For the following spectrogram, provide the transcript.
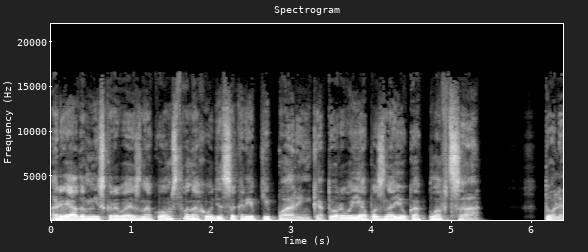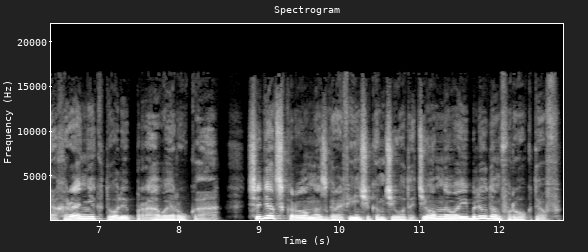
Рядом, не скрывая знакомства, находится крепкий парень, которого я познаю как пловца. То ли охранник, то ли правая рука. Сидят скромно, с графинчиком чего-то темного и блюдом фруктов.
